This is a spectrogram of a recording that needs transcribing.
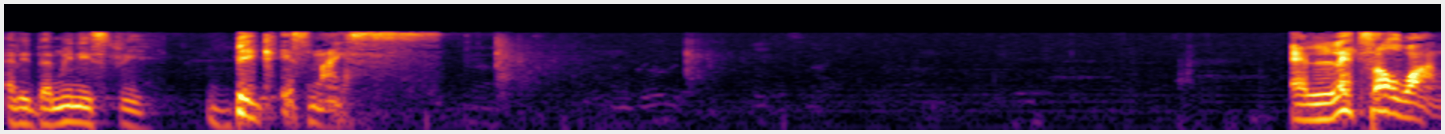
And in the ministry, big is nice. A little one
